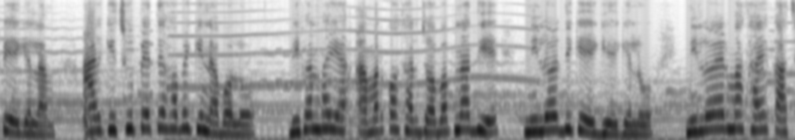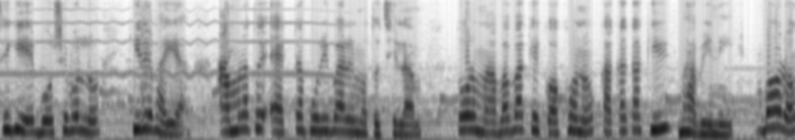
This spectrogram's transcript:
পেয়ে গেলাম, আর কিছু পেতে হবে কি না বলো। রিফান ভাইয়া আমার কথার জবাব না দিয়ে নিলয়ের দিকে এগিয়ে গেল। নিলয়ের মাথায় কাছে গিয়ে বসে বলল, কিরে ভাইয়া, আমরা তো একটা পরিবারের মতো ছিলাম। তোর মা বাবাকে কখনো কাকা কাকি ভাবিনি, বরং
